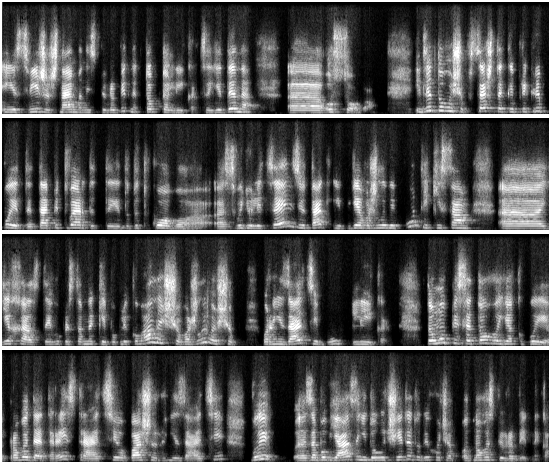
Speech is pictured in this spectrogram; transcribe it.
і свій же ж найманий співробітник, тобто лікар. Це єдина е, особа. І для того, щоб все ж таки прикріпити та підтвердити додатково е, свою ліцензію, так і є важливий пункт, який сам е, ЄХЕЛС та його представники публікували, що важливо, щоб в організації був лікар. Тому після того, як ви проведете реєстрацію вашої організації, ви зобов'язані долучити туди хоча б одного співробітника.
